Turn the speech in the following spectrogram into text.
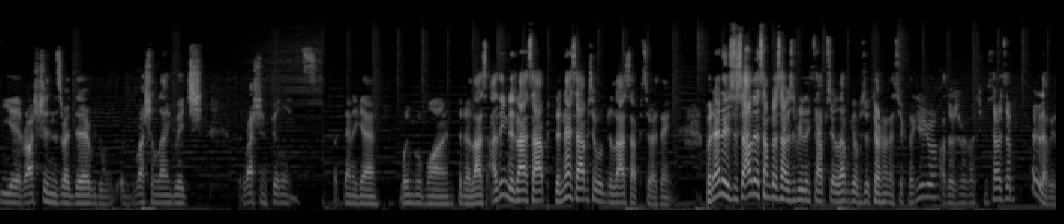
the uh, Russians right there, with the Russian language, the Russian feelings. But then again, we'll move on to the last. I think the last app, the next episode will be the last episode, I think. But anyways, just out there, sometimes I was feeling episode 11 episode turn on like usual. Others much besides them. I love you.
